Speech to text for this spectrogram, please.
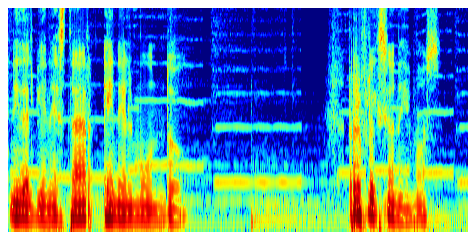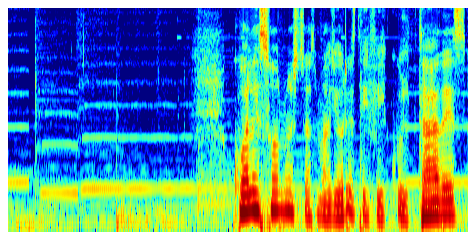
ni del bienestar en el mundo. Reflexionemos. ¿Cuáles son nuestras mayores dificultades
